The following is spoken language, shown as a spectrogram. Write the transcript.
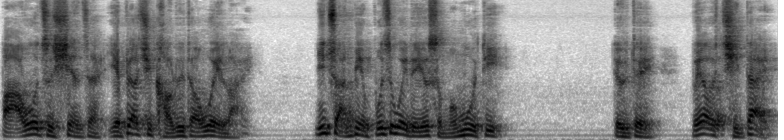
把握住现在，也不要去考虑到未来。你转变不是为了有什么目的，对不对？不要期待。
